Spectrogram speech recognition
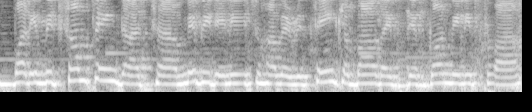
but if it's something that uh, maybe they need to have a rethink about, if they've gone really far,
